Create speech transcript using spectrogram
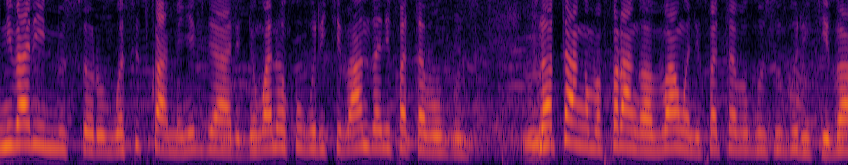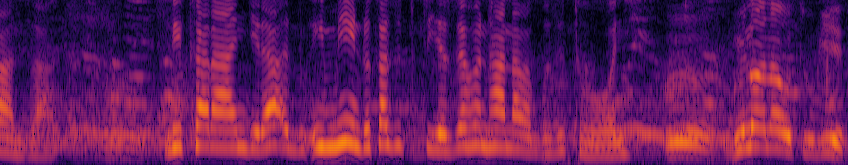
niba ari imisoro ubwo si twamenye ibyo ari byo ngo ni ukugura ikibanza n'ifatabuguzi turatanga amafaranga bavuga ngo ni ifatabuguzi ugura ikibanza. Bikarangira impinduka zitugezeho nta n'abaguzi tubonye. Ngwino nawe utubwire.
